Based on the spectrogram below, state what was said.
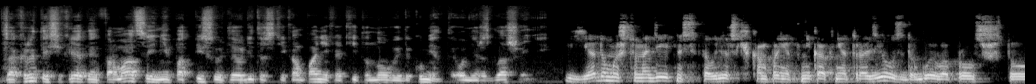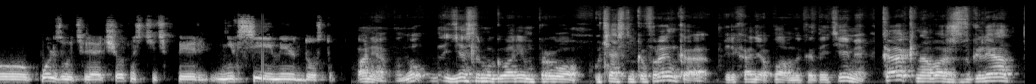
закрытой секретной информации, не подписывают ли аудиторские компании какие-то новые документы о неразглашении? Я думаю, что на деятельности аудиторских компаний это никак не отразилось. Другой вопрос, что пользователи отчетности теперь не все имеют доступ. Понятно. Ну, если мы говорим про участников рынка, переходя плавно к этой теме, как, на ваш взгляд,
